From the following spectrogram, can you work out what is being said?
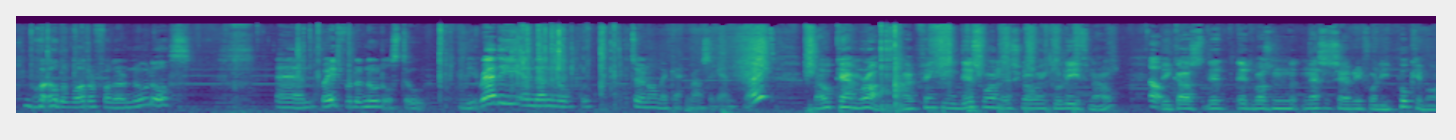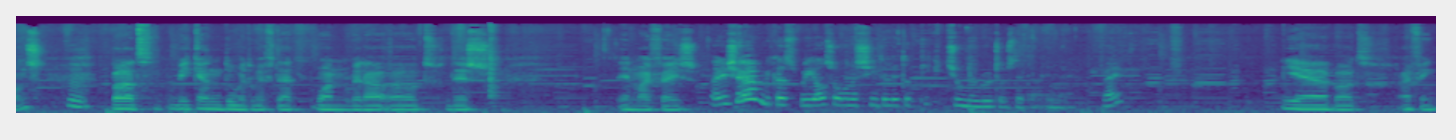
boil the water for the noodles and wait for the noodles to be ready and then we'll put, turn on the cameras again, right? No camera. I'm thinking this one is going to leave now. Oh. Because it, it wasn't necessary for the Pokemons. Hmm. But we can do it with that one without this in my face. Are you sure? Because we also want to see the little Pikachu Narutos that are in there, right? Yeah, but I think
